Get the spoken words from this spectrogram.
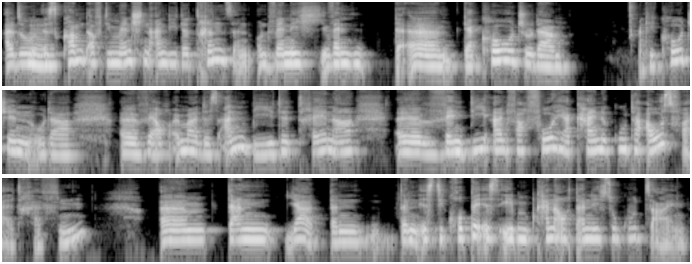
Also hm. es kommt auf die Menschen an, die da drin sind. Und wenn ich, wenn äh, der Coach oder die Coachin oder äh, wer auch immer das anbietet, Trainer, äh, wenn die einfach vorher keine gute Auswahl treffen, ähm, dann ja, dann dann ist die Gruppe ist eben kann auch dann nicht so gut sein.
